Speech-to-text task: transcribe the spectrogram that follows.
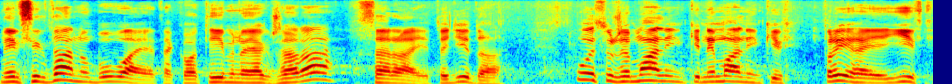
не завжди, але буває так. От іменно як жара в сараї, тоді. Да. Ось уже маленький, не маленький, пригає, їсть.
